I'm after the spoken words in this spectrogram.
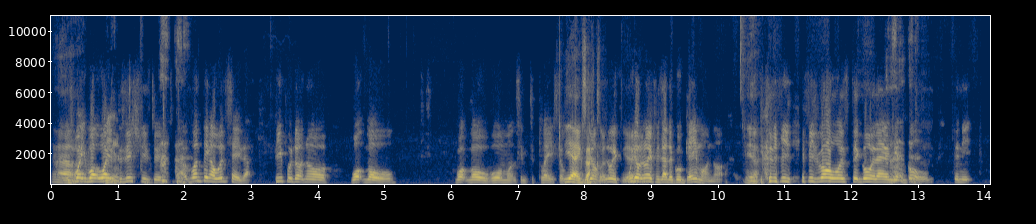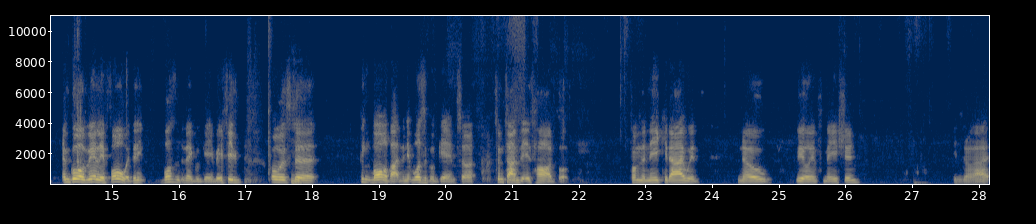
All It's what, what, what Yeah. your position is doing. Uh, One thing I would say that people don't know what role, what role Warne wants him to play. So Yeah, We exactly. don't know if, Yeah, we don't know if he's had a good game or not. yeah. Because if he, if his role was to go there and get a goal, then he and go really forward, then it wasn't a very good game. But if his role was to pink ball about, it. then it was a good game. So sometimes it is hard, but from the naked eye with no real information, he's all right.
